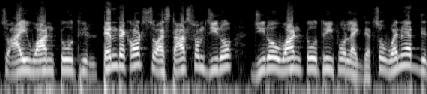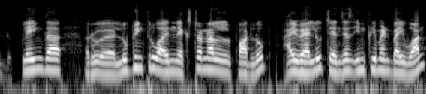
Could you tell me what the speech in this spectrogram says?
so I 1, 2, 3, 10 records. So I starts from 0, 0, 1, 2, 3, 4 like that. So when we are playing the uh, looping through in the external for loop, I value changes increment by 1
